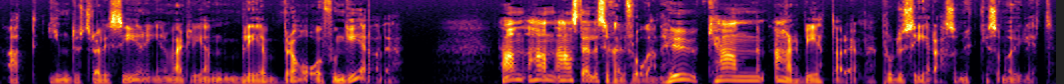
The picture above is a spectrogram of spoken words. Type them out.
att industrialiseringen verkligen blev bra och fungerade. Han, han, han ställde sig själv frågan, hur kan arbetare producera så mycket som möjligt?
